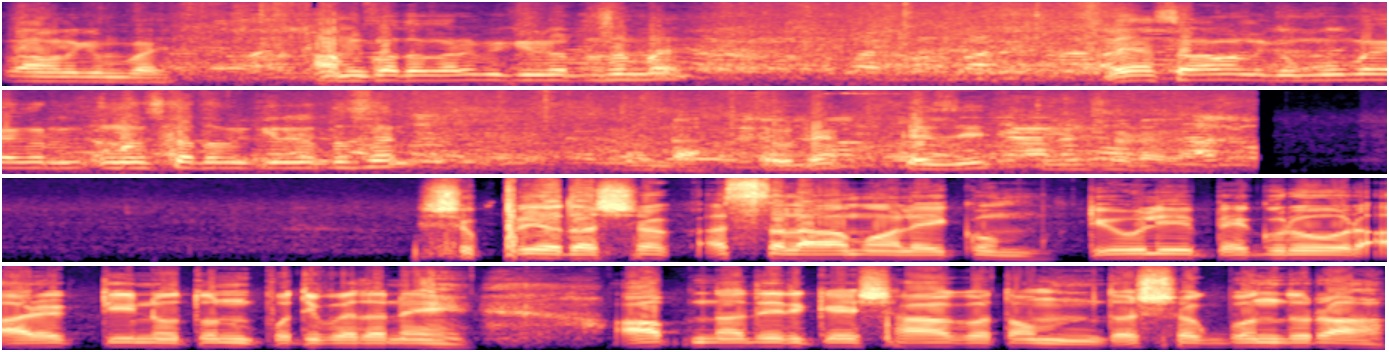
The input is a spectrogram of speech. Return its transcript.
আসসালামু আলাইকুম ভাই। আম কত করে বিক্রি করতেছেন ভাই? ভাই আসসালামু আলাইকুম। মুম্বাই এখন মরিচ কত বিক্রি করতেছেন? ওটা কেজি? সুপ্রিয় দর্শক আসসালামু আলাইকুম। টিউলিপ এগুরোর আরেকটি নতুন প্রতিবেদনে আপনাদেরকে স্বাগতম। দর্শক বন্ধুরা,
